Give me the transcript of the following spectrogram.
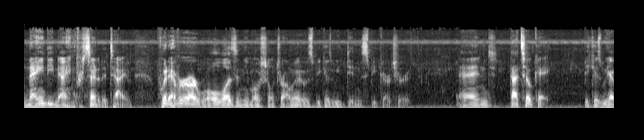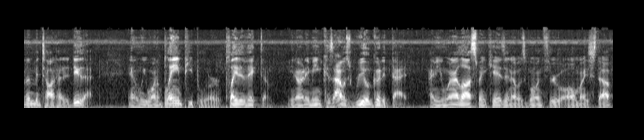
99% of the time whatever our role was in the emotional trauma, it was because we didn't speak our truth. And that's okay because we haven't been taught how to do that. And we want to blame people or play the victim. You know what I mean? Because I was real good at that. I mean, when I lost my kids and I was going through all my stuff,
